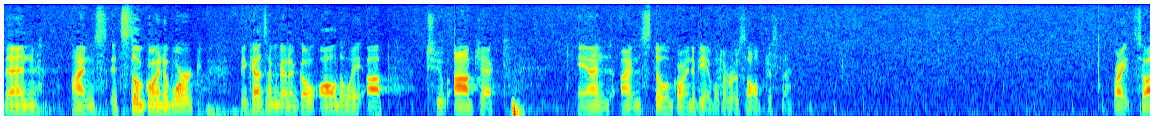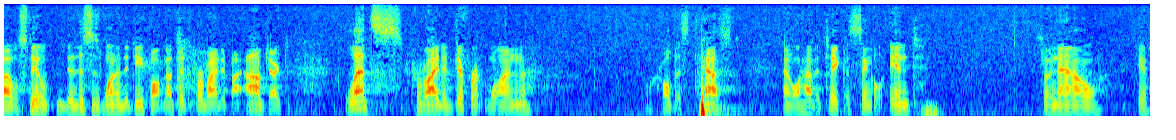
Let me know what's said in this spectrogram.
then I'm, it's still going to work because I'm going to go all the way up to object, and I'm still going to be able to resolve this method. Right, so I will still, this is one of the default methods provided by object. Let's provide a different one. We'll call this test, and we'll have it take a single int So now, if,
